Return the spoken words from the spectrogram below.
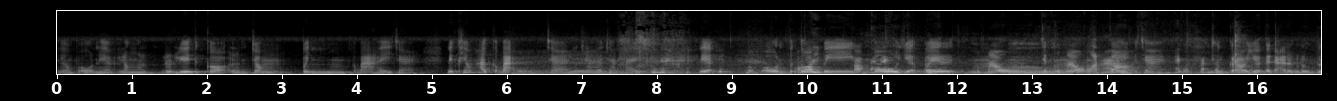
នេះបងប្អូននេះឡើងរលាយទឹកកកឡើងចង់ពេញក្បាក់ហើយចា នេះខ្ញុំហៅក្បាក់ចាចាហៅចាន់ដែកនេះបងប្អូនបន្ទាប់ពីកោរយៈពេល1ម៉ោងជិត1ម៉ោងអត់កកចាចុងក្រោយយកទៅដាក់នៅក្នុងទូ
